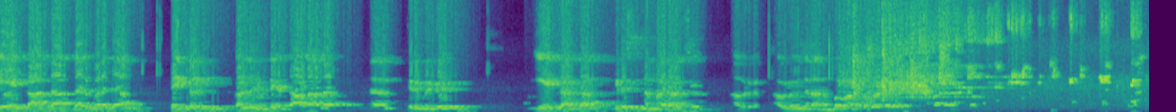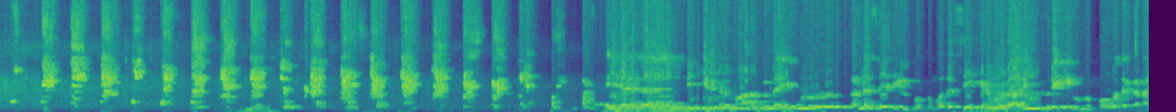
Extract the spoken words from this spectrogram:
ஏ காந்தா தர்மராஜா பெண்கள் கல்லூரியுடைய தாளாளர் திருமிகு ஏ காக்கா கிருஷ்ணமராஜ் அவர்கள் அவர் வந்து நான் ரொம்ப வணக்கத்தோடு வரவேற்கிறேன். இங்க இருக்கிற மாணவர்கள இவ்வளவு நல்ல செய்திகள் போகும்போது சீக்கிரம் ஒரு அறிவுத்துறைக்கு இவங்க போவதற்கான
